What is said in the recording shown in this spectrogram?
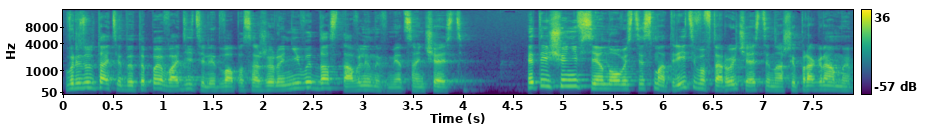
В результате ДТП водитель и два пассажира Нивы доставлены в медсанчасть. Это еще не все новости, смотрите во второй части нашей программы.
